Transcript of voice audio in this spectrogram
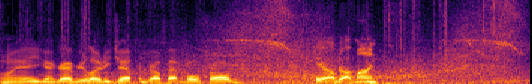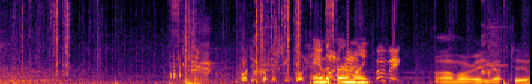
Oh yeah, you gonna grab your loadie, Jeff, and drop that bullfrog? Here, I'll drop mine. Got a submachine gun And a thermite. Oh, I've already got two.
